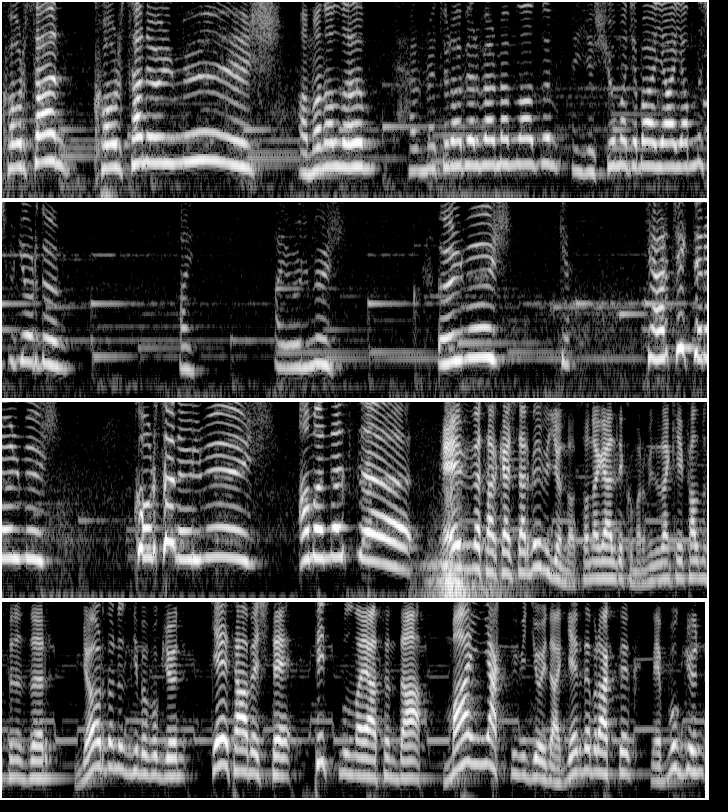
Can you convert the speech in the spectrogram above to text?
korsan. Korsan ölmüş. Aman Allah'ım. Terminatöre haber vermem lazım. Ay, yaşıyor mu acaba ya? Yanlış mı gördüm? Ay. Ay ölmüş. Ölmüş. Ge- gerçekten ölmüş. Korsan ölmüş. Ama nasıl? Evet arkadaşlar bir videonun da sonuna geldik. Umarım videodan keyif almışsınızdır. Gördüğünüz gibi bugün GTA 5'te Pitbull'un hayatında manyak bir videoyu da geride bıraktık. Ve bugün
